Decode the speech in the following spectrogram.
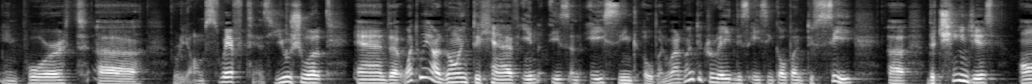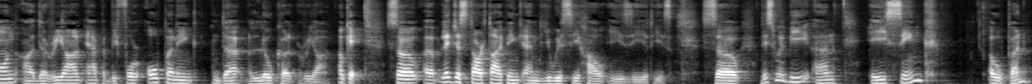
import uh, Realm Swift as usual. And uh, what we are going to have in is an async open. We are going to create this async open to see uh, the changes on uh, the Realm app before opening the local Realm. Okay, so uh, let's just start typing and you will see how easy it is. So this will be an async open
